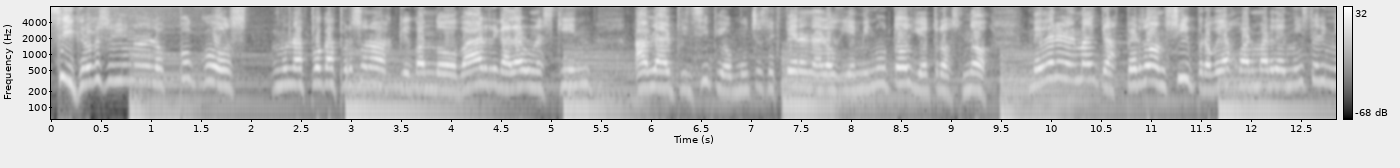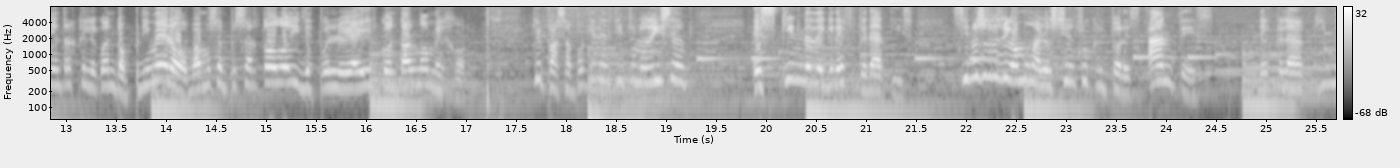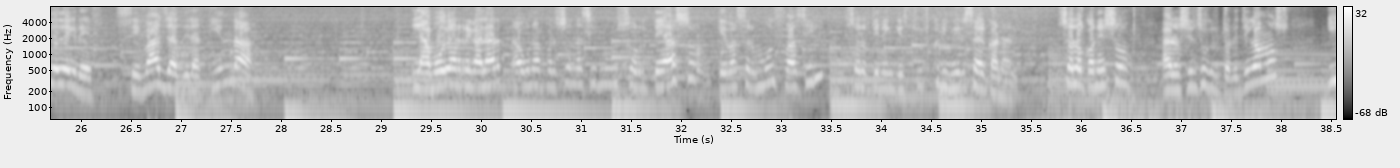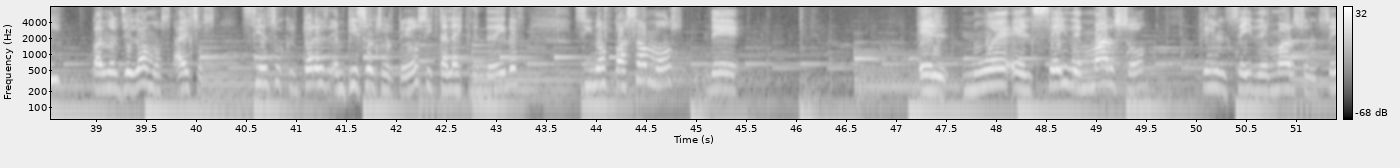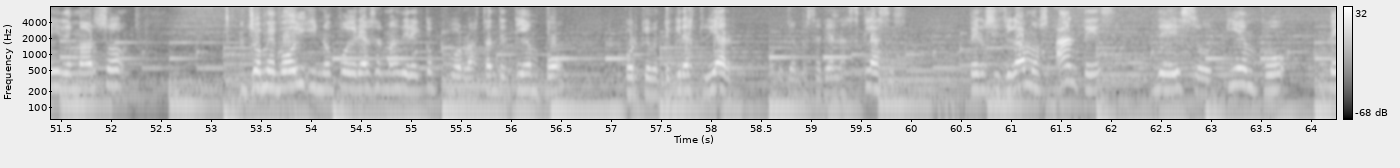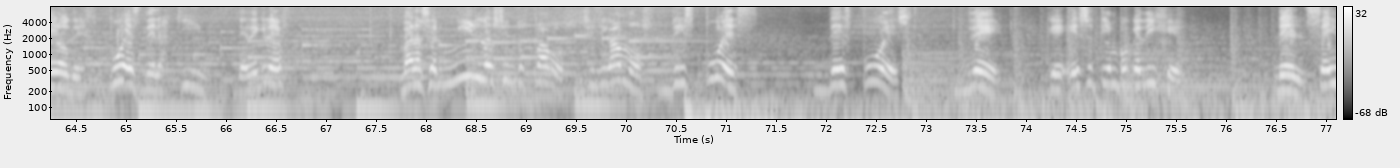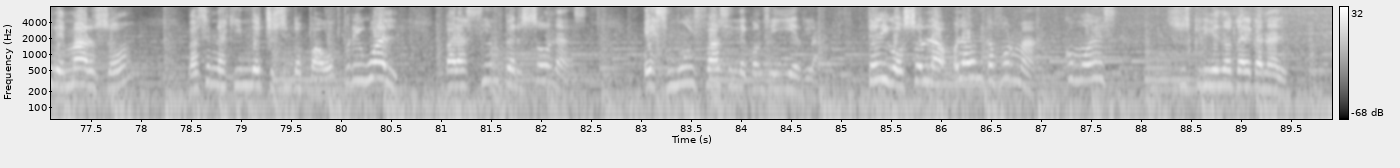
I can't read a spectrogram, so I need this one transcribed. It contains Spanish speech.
Sí, creo que soy uno de los pocos, unas pocas personas que cuando va a regalar una skin habla al principio. Muchos esperan a los 10 minutos y otros no. Me ven en el Minecraft, perdón, sí, pero voy a jugar Murder Mystery mientras que le cuento. Primero vamos a empezar todo y después le voy a ir contando mejor. ¿Qué pasa? Porque en el título dice skin de The Gref gratis. Si nosotros llegamos a los 100 suscriptores antes de que la skin de The Gref se vaya de la tienda, la voy a regalar a una persona haciendo un sorteazo que va a ser muy fácil. Solo tienen que suscribirse al canal. Solo con eso, a los 100 suscriptores llegamos y cuando llegamos a esos 100 suscriptores empieza el sorteo. Si está la screen de Gref. Si nos pasamos de el, 9, el 6 de marzo, que es el 6 de marzo, el 6 de marzo yo me voy y no podré hacer más directo por bastante tiempo porque me tengo que ir a estudiar empezarían las clases. Pero si llegamos antes de eso tiempo, pero después de la skin de The Gref, van a ser 1200 pavos. Si llegamos después, después de que ese tiempo que dije, del 6 de marzo, va a ser una skin de 800 pavos. Pero igual, para 100 personas, es muy fácil de conseguirla. Te digo, son la, la única forma, como es suscribiéndote al canal.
